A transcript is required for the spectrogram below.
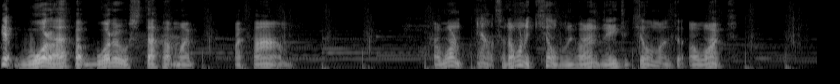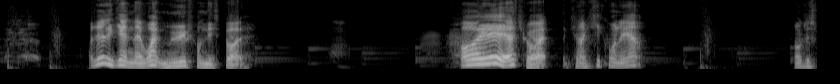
Get water, but water will stuff up my, my farm. I want so I don't want to kill him. If I don't need to kill I, I won't. But then again, they won't move from this boat. Oh yeah, that's right. Can I kick one out? I'll just...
